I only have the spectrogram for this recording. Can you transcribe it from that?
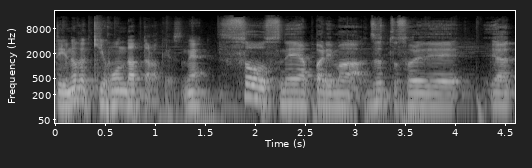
ていうのが基本だったわけですね。い、そうですね。やっぱりまあずっとそれでや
